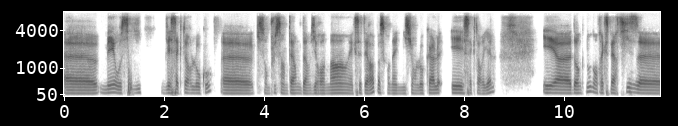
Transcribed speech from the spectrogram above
euh, mais aussi les secteurs locaux euh, qui sont plus en termes d'environnement, etc., parce qu'on a une mission locale et sectorielle. Et euh, donc nous, notre expertise euh,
